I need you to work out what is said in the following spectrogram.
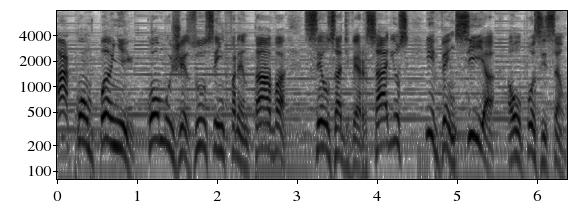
Acompanhe como Jesus enfrentava seus adversários e vencia a oposição.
